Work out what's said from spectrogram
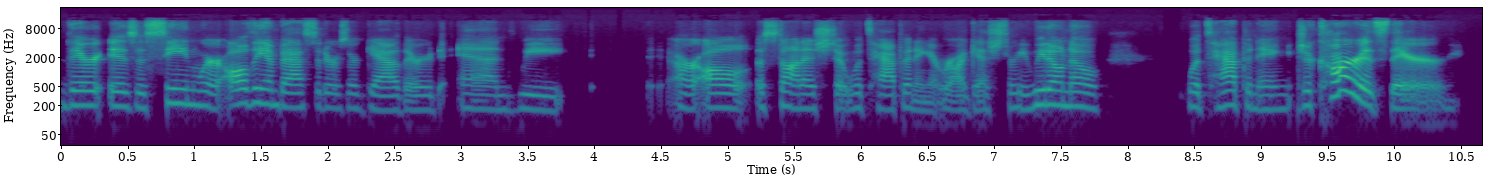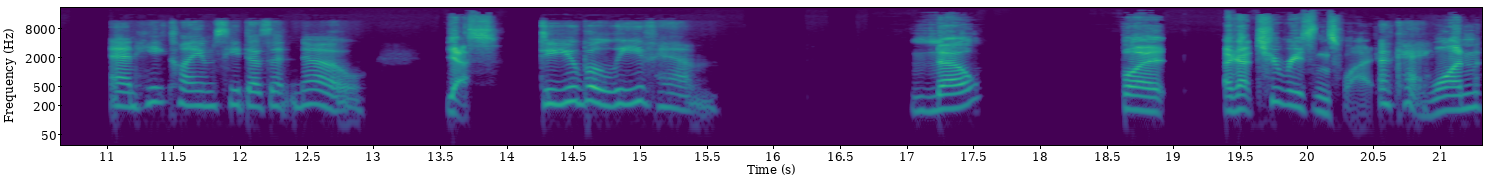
there is a scene where all the ambassadors are gathered and we are all astonished at what's happening at Ragesh 3. We don't know what's happening. G'Kar is there and he claims he doesn't know. Yes. Do you believe him? No, but I got two reasons why. Okay. One,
